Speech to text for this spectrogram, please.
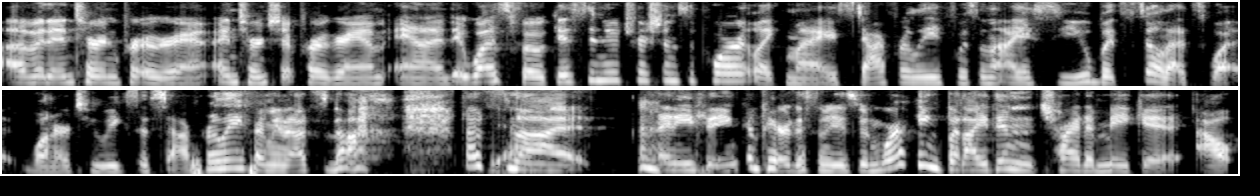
of an intern program internship program and it was focused in nutrition support. Like my staff relief was in the icu but still that's what one or two weeks of staff relief? I mean that's not that's yeah. not anything compared to somebody who's been working but i didn't try to make it out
